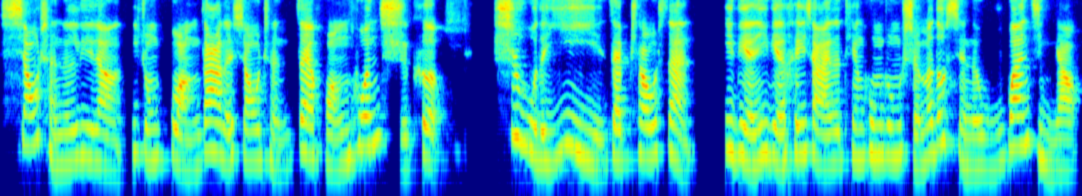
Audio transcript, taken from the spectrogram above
消沉的力量，一种广大的消沉，在黄昏时刻，事物的意义在飘散，一点一点黑下来的天空中，什么都显得无关紧要。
